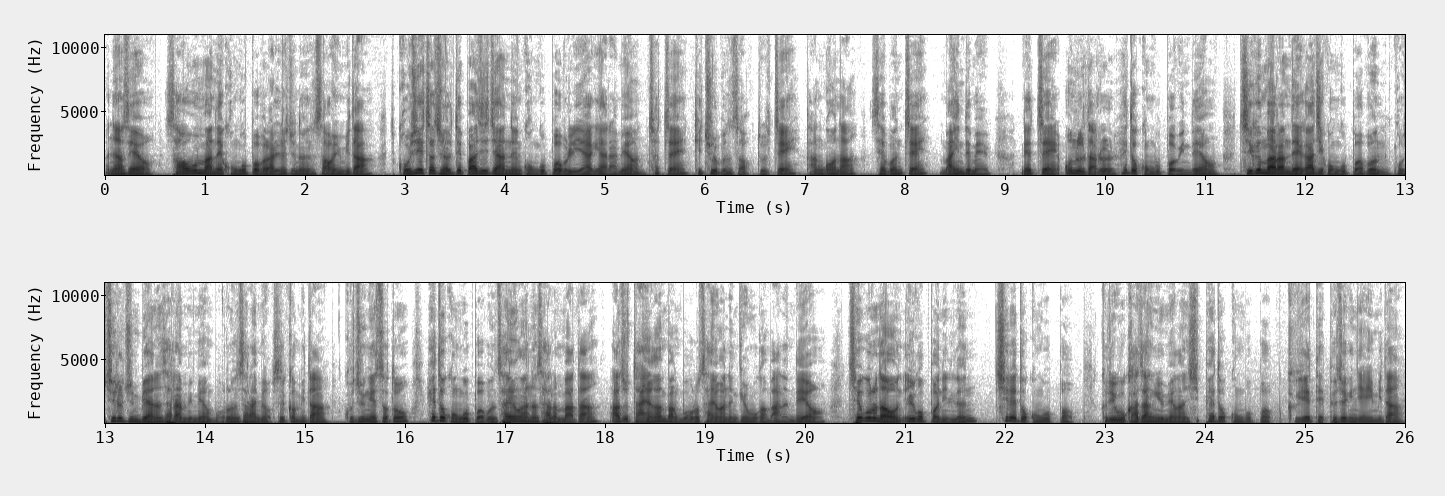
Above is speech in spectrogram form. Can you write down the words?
안녕하세요. 4, 5분 만에 공부법을 알려주는 싸움입니다. 고시에서 절대 빠지지 않는 공부법을 이야기하라면 첫째, 기출 분석, 둘째, 단거나, 세 번째, 마인드맵, 넷째, 오늘 다룰 해독 공부법인데요. 지금 말한 네 가지 공부법은 고시를 준비하는 사람이면 모르는 사람이 없을 겁니다. 그 중에서도 해독 공부법은 사용하는 사람마다 아주 다양한 방법으로 사용하는 경우가 많은데요. 책으로 나온 7번 읽는 7해독 공부법, 그리고 가장 유명한 10해독 공부법, 그게 대표적인 예입니다.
